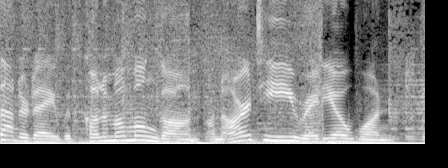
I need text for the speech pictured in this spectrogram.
Saturday with Colm Ó Mongáin on RTE Radio 1.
